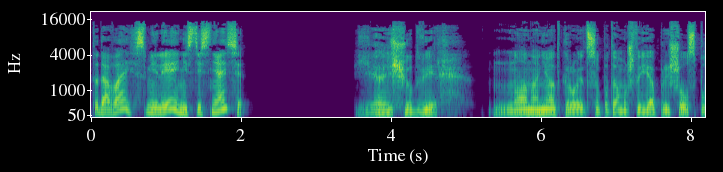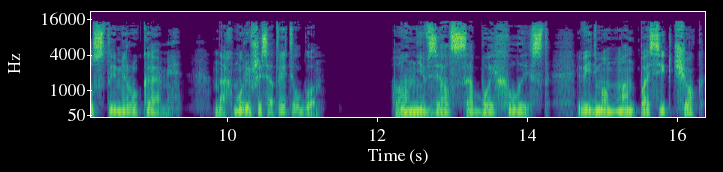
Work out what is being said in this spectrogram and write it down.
то давай, смелее, не стесняйся». «Я ищу дверь, но она не откроется, потому что я пришел с пустыми руками», нахмурившись, ответил Гон. Он не взял с собой хлыст. Видимо, Манпасик-Чок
